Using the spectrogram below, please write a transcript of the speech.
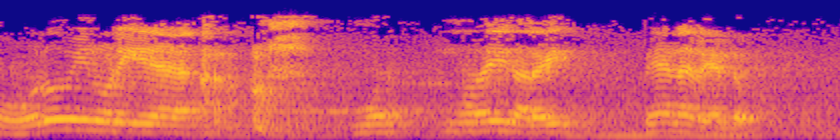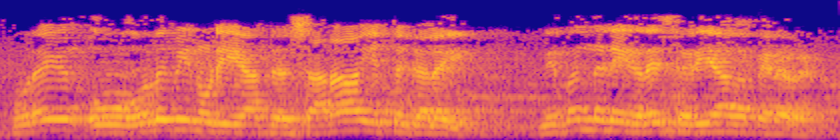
ஒழுவினுடைய முறைகளை பேண வேண்டும். முறை ஒழுவினுடைய அந்த சராயத்துக்களை நிபந்தனைகளை சரியாக பேண வேண்டும்.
